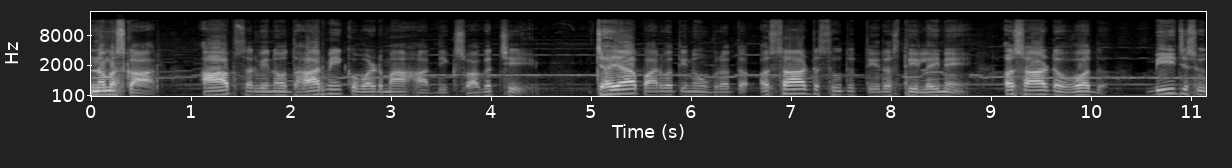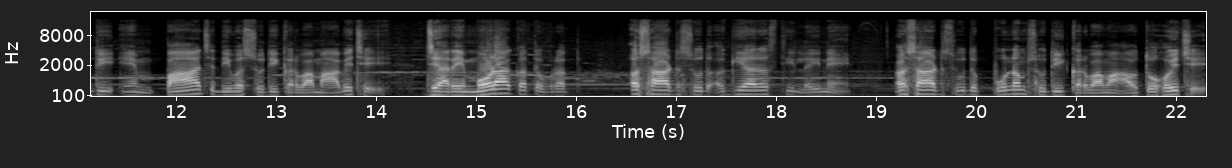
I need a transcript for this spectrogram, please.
નમસ્કાર. આપ સર્વેનો ધાર્મિક વર્ડમાં હાર્દિક સ્વાગત છે. જયા પાર્વતીનું વ્રત અષાઢ સુદ તેરસથી લઈને અષાઢ વદ બીજ સુધી એમ પાંચ દિવસ સુધી કરવામાં આવે છે. જ્યારે મોડાકત વ્રત અષાઢ સુદ અગિયારસથી લઈને અષાઢ સુદ પૂનમ સુધી કરવામાં આવતો હોય છે.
